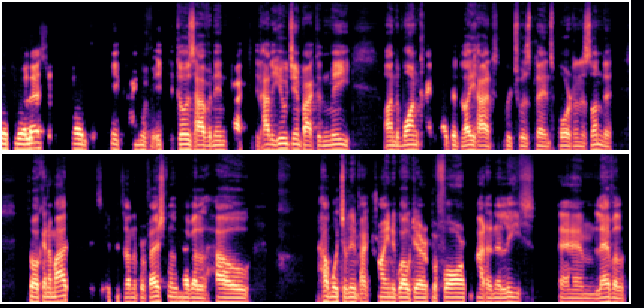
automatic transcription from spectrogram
so to a lesser extent, it kind of it, it, does have an impact. It had a huge impact on me on the one kind of that I had, which was playing sport on a Sunday. So I can imagine if it's on a professional level, how how much of an impact trying to go out there and perform at an elite um, level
